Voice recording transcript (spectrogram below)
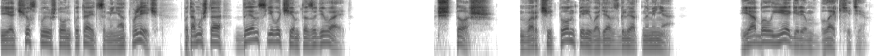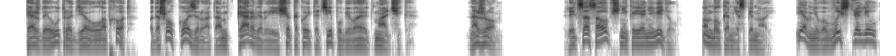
Я чувствую, что он пытается меня отвлечь, потому что Дэнс его чем-то задевает. «Что ж», — ворчит он, переводя взгляд на меня. «Я был егерем в Блэкхите. Каждое утро делал обход. Подошел к озеру, а там карвер и еще какой-то тип убивают мальчика. Ножом. Лица сообщника я не видел. Он был ко мне спиной. Я в него выстрелил,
